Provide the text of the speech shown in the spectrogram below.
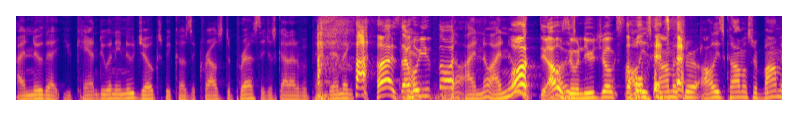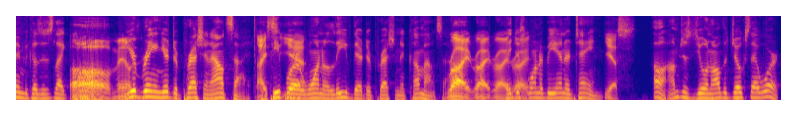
I knew that you can't do any new jokes because the crowd's depressed. They just got out of a pandemic. Is that what you thought? No, I know, I knew. Fuck, it. dude, I All was these- doing new jokes the all whole these comics were all these comics were bombing because it's like Oh man, you're was- bringing your depression outside. I see, people yeah. want to leave their depression to come outside. right, right, right, They just right. want to be entertained. yes. Oh, I'm just doing all the jokes that work.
